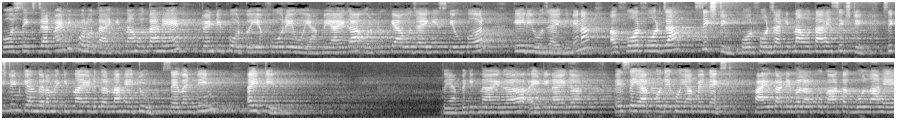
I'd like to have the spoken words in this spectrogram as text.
फोर सिक्स जा ट्वेंटी फोर होता है, कितना होता है? ट्वेंटी फोर तो ये फोर है, वो यहाँ पे आएगा, और टू क्या हो जाएगी इसके ऊपर? केरी हो जाएगी, है ना? अब फोर फोर जा सिक्सटीन फोर फोर जा कितना होता है? सिक्सटीन सिक्सटीन के अंदर हमें कितना ऐड करना है? टू सेवनटीन एटीन तो यहाँ पे कितना आएगा? एटीन आएगा। ऐसे ही आपको देखो यहाँ पे नेक्स्ट फाइव का टेबल आपको कहाँ तक बोलना है?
